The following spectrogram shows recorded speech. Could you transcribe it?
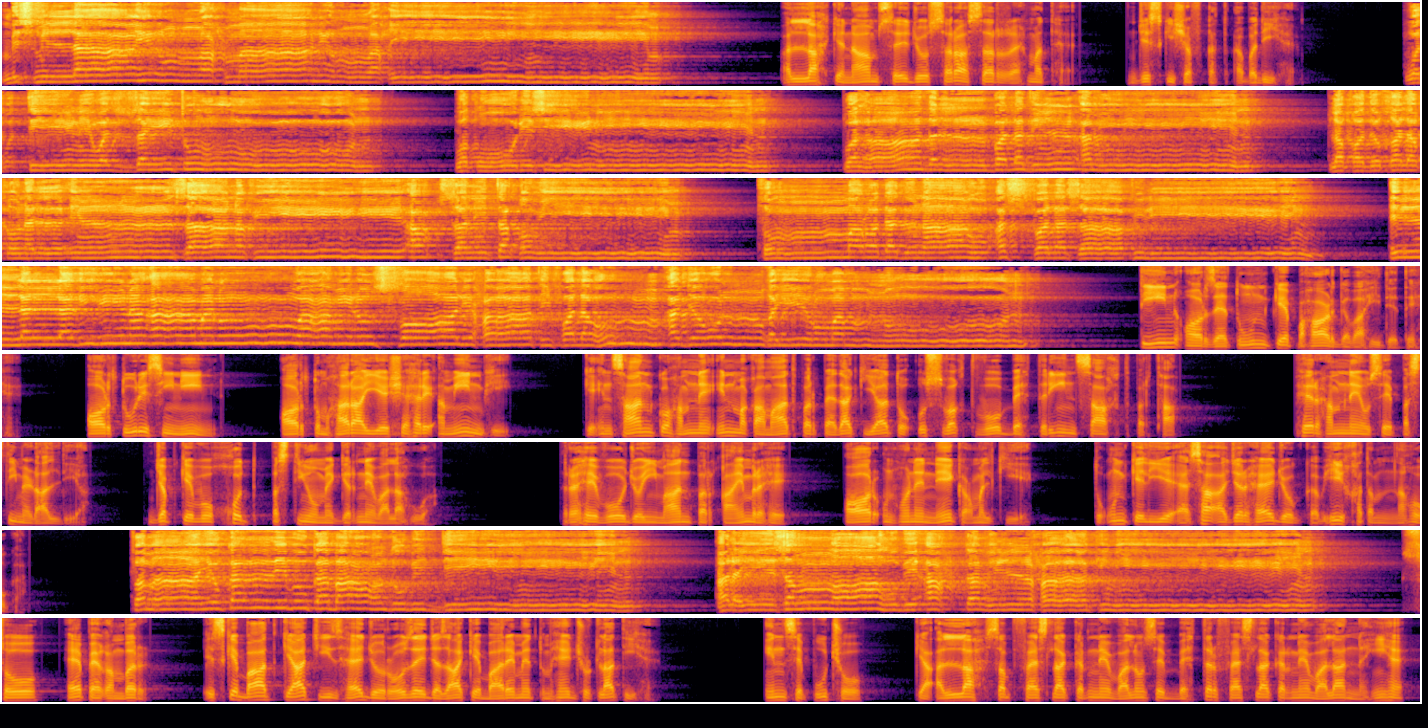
بسم اللہ الرحمن الرحیم اللہ کے نام سے جو سراسر رحمت ہے جس کی شفقت ابدی ہے۔ والتین والزیتون وطور سینین وهذا البلد الأمين. لقد خلقنا الإنسان في أحسن تقويم ثم رددناه أسفل سافلين إلا الذين آمنوا وعملوا الصالحات فلهم أجر غير ممنون تین اور زیتون کے پہاڑ گواہی دیتے ہیں۔ اور تور سینین، اور تمہارا یہ شہر امین بھی، کہ انسان کو ہم نے ان مقامات پر پیدا کیا تو اس وقت وہ بہترین ساخت پر تھا۔ پھر ہم نے اسے پستی میں ڈال دیا، جبکہ وہ خود پستیوں میں گرنے والا ہوا۔ رہے وہ جو ایمان پر قائم رہے اور انہوں نے نیک عمل کیے، تو ان کے لیے ایسا اجر ہے جو کبھی ختم نہ ہوگا۔ فما يكذبك بعد بالدين. أليس الله بأحكم الحاكمين؟ سو، اے پیغمبر، اس کے بعد کیا چیز ہے جو روز جزا کے بارے میں تمہیں جھٹلاتی ہے؟ ان سے پوچھو، کیا اللہ سب فیصلہ کرنے والوں سے بہتر فیصلہ کرنے والا نہیں ہے؟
